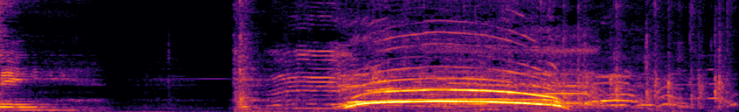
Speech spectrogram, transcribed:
me.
